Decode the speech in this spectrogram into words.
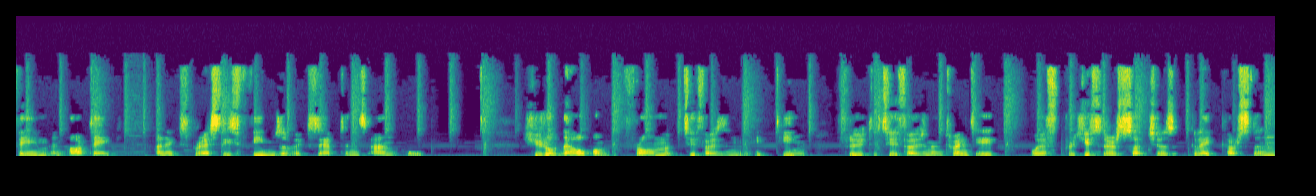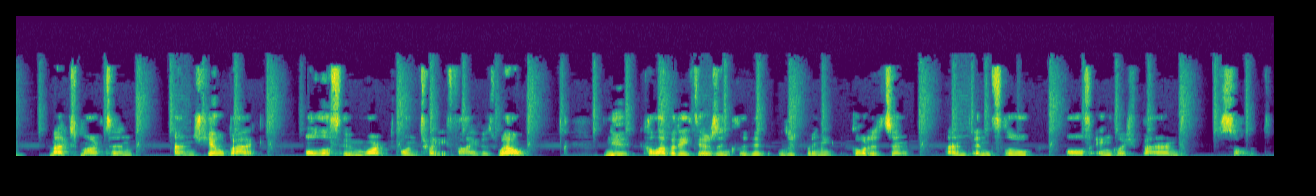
fame, and heartache, and expressed these themes of acceptance and hope. She wrote the album from 2018 through to 2020 with producers such as Greg Kurstin, Max Martin, and Shellback, all of whom worked on 25 as well. New collaborators included Ludwig Göransson and Inflo of English band Sault.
